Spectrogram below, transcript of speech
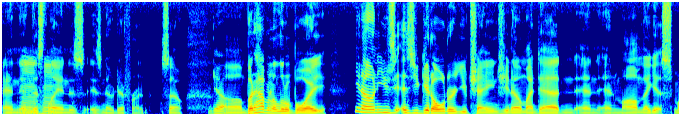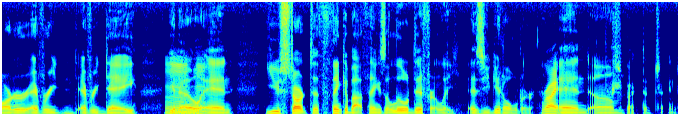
and, and this Mhm. land is, is no different. So, Yeah. um, but having a little boy, you know, and you, as you get older, you change. You know, my dad and, and, and mom they get smarter every every day. You know, Mhm. and you start to think about things a little differently as you get older. Right. And um, Perspective change.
